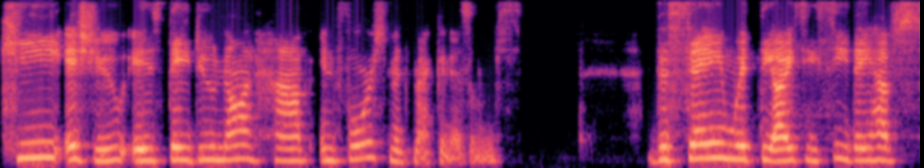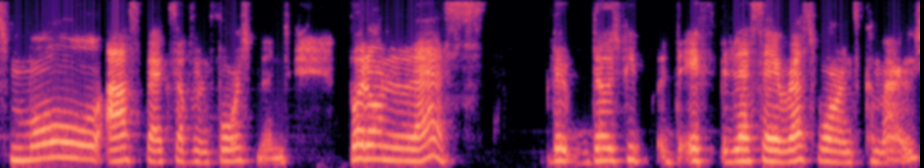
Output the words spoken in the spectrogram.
key issue is they do not have enforcement mechanisms. The same with the ICC, they have small aspects of enforcement, but unless the, those people, if let's say arrest warrants come out,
